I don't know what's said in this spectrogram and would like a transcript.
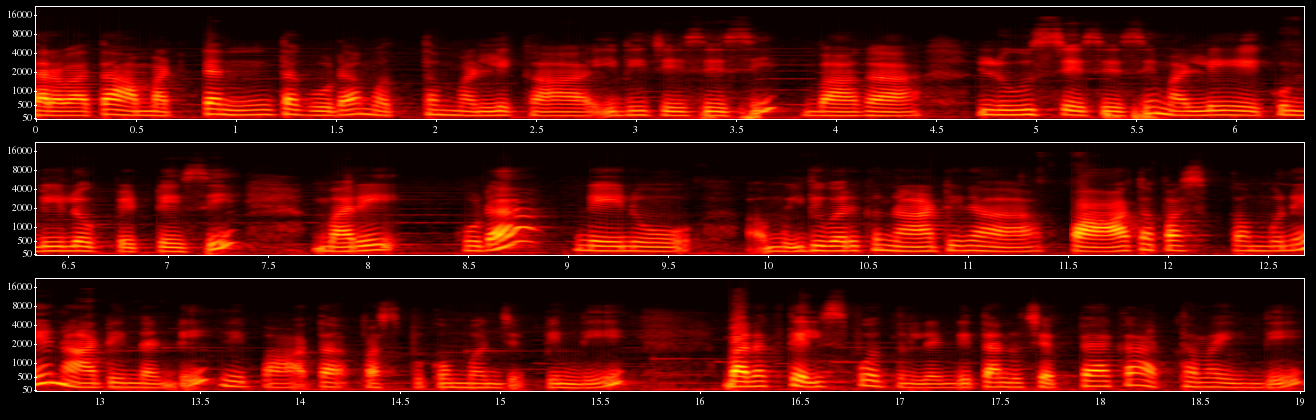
తర్వాత ఆ మట్టి అంతా కూడా మొత్తం మళ్ళీ కా ఇది చేసేసి బాగా లూజ్ చేసేసి మళ్ళీ కుండీలోకి పెట్టేసి మరి కూడా నేను ఇదివరకు నాటిన పాత పసుపు కొమ్మునే నాటిందండి. ఇది పాత పసుపు కొమ్ము అని చెప్పింది. మనకు తెలిసిపోతుందిలేండి. తను చెప్పాక అర్థమైంది.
